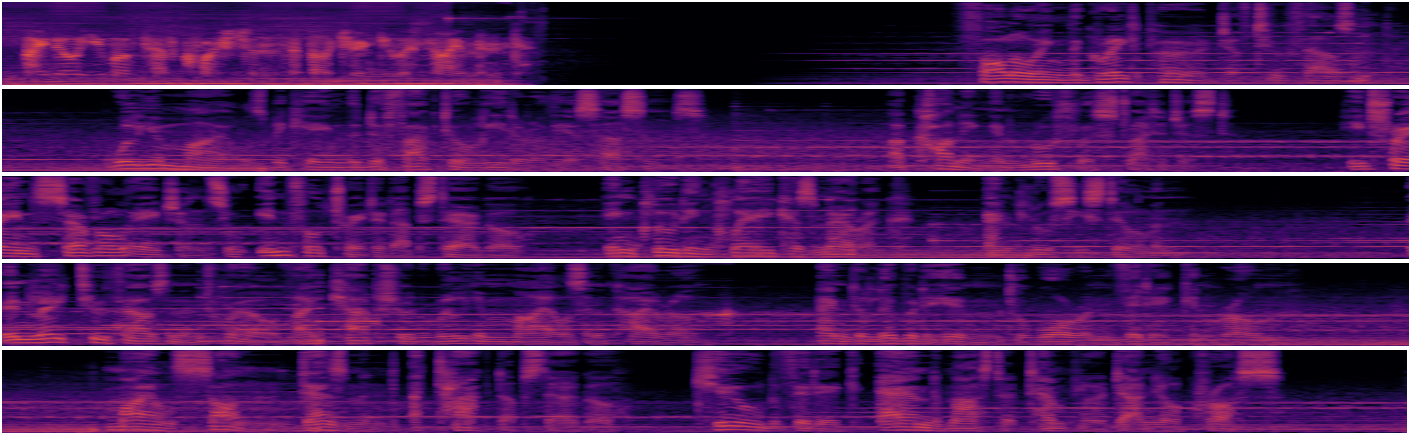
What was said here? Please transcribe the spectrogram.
I know you must have questions about your new assignment. Following the Great Purge of 2000, William Miles became the de facto leader of the Assassins. A cunning and ruthless strategist, he trained several agents who infiltrated Abstergo, including Clay Kaczmarek and Lucy Stillman. In late 2012, I captured William Miles in Cairo and delivered him to Warren Vidic in Rome. Miles' son, Desmond, attacked Abstergo, killed Vidic and Master Templar Daniel Cross.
